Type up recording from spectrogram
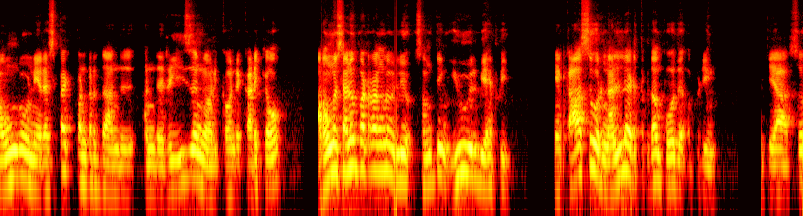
அவங்க உன்னை ரெஸ்பெக்ட் பண்றது அந்த அந்த ரீசன் வரைக்கும் கிடைக்கும் அவங்க செலவு பண்றாங்களோ இல்லையோ something you will be happy என் காசு ஒரு நல்ல இடத்துக்கு தான் போகுது அப்படின்னு. ஓகேயா ஸோ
